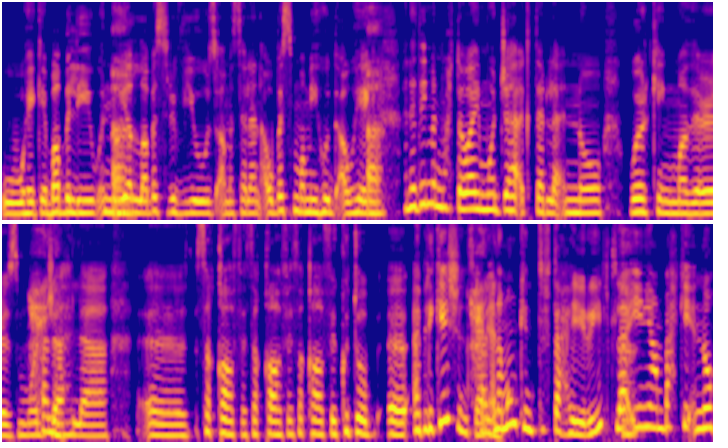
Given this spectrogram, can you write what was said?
وهيك bubbly وإنه آه. يلا بس reviews أو مثلا أو بس mommyhood أو هيك آه. أنا دائما محتواي موجه أكثر لأنه working mothers موجه ل آه، ثقافة ثقافة ثقافة كتب applications يعني. أنا ممكن تفتحي reel تلاقيني عم بحكي إنه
